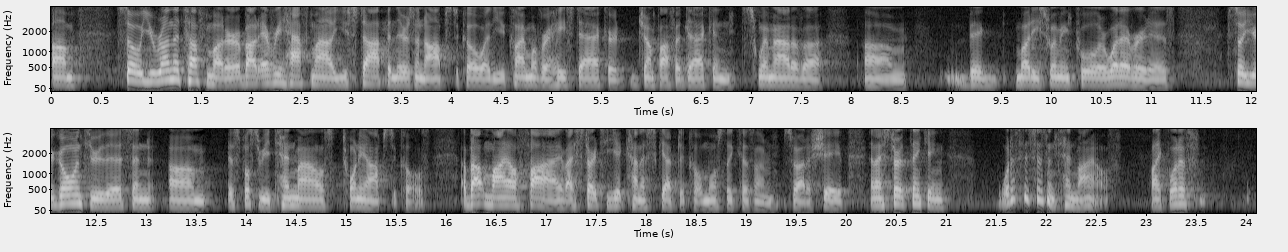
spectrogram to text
Um, so you run the tough mudder. About every half mile, you stop and there's an obstacle, whether you climb over a haystack or jump off a deck and swim out of a um, big muddy swimming pool or whatever it is. So you're going through this, and um, it's supposed to be 10 miles, 20 obstacles. About mile five, I start to get kind of skeptical, mostly because I'm so out of shape. And I start thinking, what if this isn't 10 miles? Like, what if,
